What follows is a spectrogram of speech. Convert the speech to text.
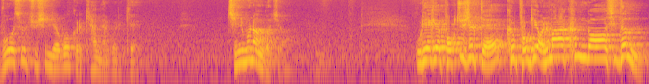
무엇을 주시려고 그렇게 하냐고 이렇게 질문한 거죠. 우리에게 복 주실 때 그 복이 얼마나 큰 것이든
